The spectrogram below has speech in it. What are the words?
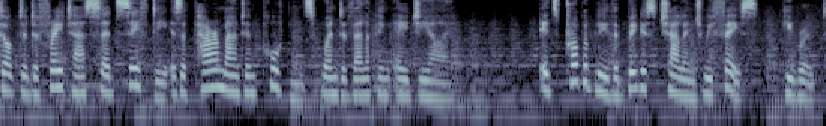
Dr. De Freitas said safety is of paramount importance when developing AGI. It's probably the biggest challenge we face, he wrote.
